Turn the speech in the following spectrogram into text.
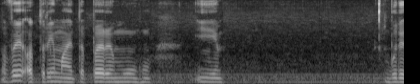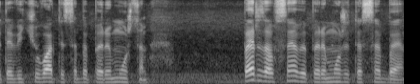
ви отримаєте перемогу і будете відчувати себе переможцем. Перш за все, ви переможете себе,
